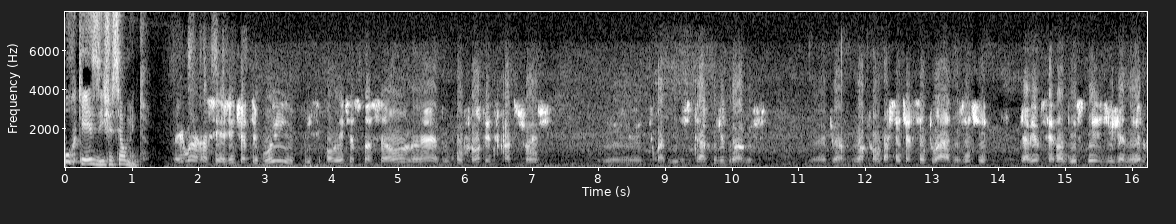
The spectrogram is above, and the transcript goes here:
por que existe esse aumento? Uma, assim, a gente atribui principalmente a situação né, do confronto entre facções eh, de quadrilhas de tráfico de drogas, né, de, uma, de, uma, forma bastante acentuada. A gente já vem observando isso desde janeiro,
